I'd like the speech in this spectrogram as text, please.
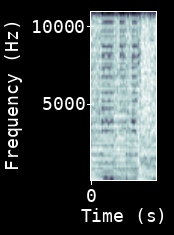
Bye.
